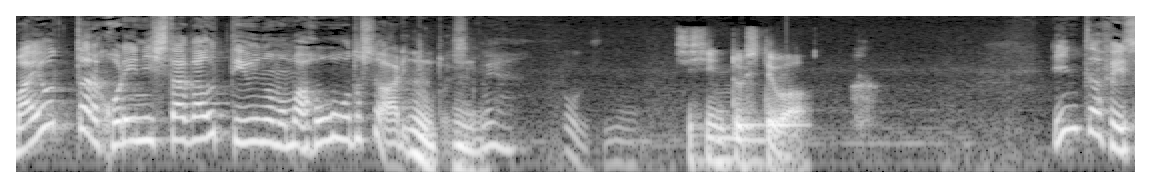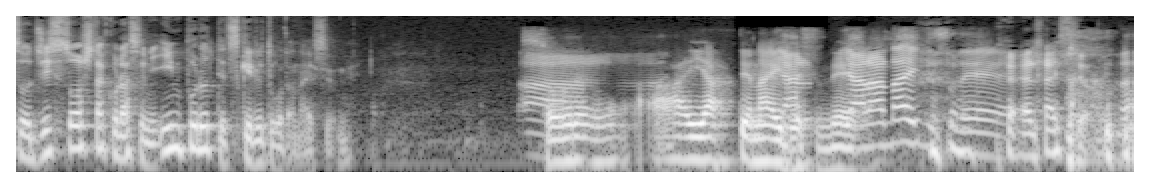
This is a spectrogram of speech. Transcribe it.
迷ったらこれに従うっていうのもまあ方法としてはありってことですよね、そうですね。指針としては、インターフェースを実装したクラスにインプルってつけるってことはないですよねそれはやってないですね。ややらないですね。ないですよね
